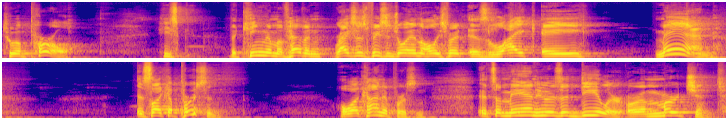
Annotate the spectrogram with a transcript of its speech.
to a pearl. He's the kingdom of heaven, righteousness, peace, and joy in the Holy Spirit is like a man. It's like a person. Well, what kind of person? It's a man who is a dealer or a merchant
